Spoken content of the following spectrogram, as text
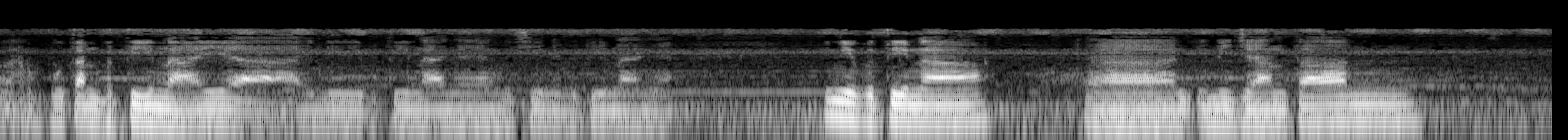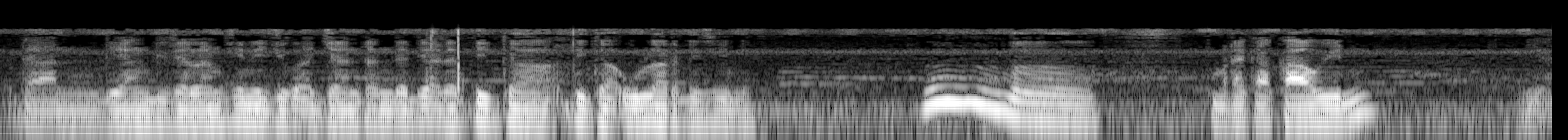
Rebutan betina ya ini betinanya yang di sini betinanya ini betina dan ini jantan. Dan yang di dalam sini juga jantan. Jadi ada tiga tiga ular di sini. Hmm, mereka kawin. Ya,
